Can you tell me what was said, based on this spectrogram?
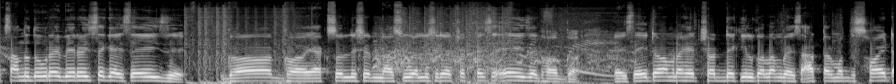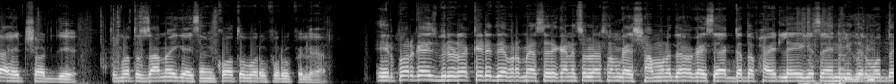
এক সান্দু দৌড়াই বের হয়েছে গাইস, এই যে। ঘ ঘ একচল্লিশের না, চুয়াল্লিশের হেডশট খাইছে, এই যে ঘ ঘ গাইস এইটাও আমরা হেডশট দিয়ে কিল করলাম গাইস আটটার মধ্যে ছয়টা হেডশট দিয়ে। তোমরা তো জানোই গাইস আমি কত বড় প্রো প্লেয়ার এরপর গাইস ভিডিওটা কেটে দিয়ে আমরা ম্যাচের এখানে চলে আসলাম। গাইস সামনে দেখো গাইস এক গাদা ফাইট লেগে গেছে এনিমিদের মধ্যে।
